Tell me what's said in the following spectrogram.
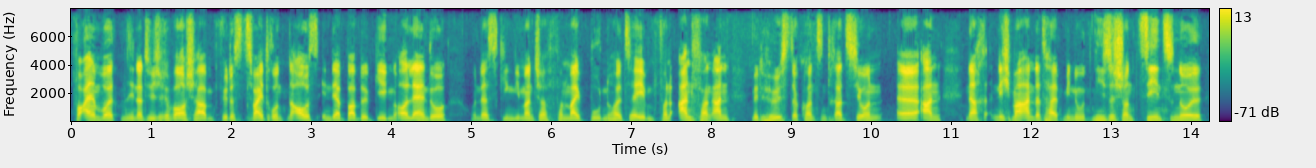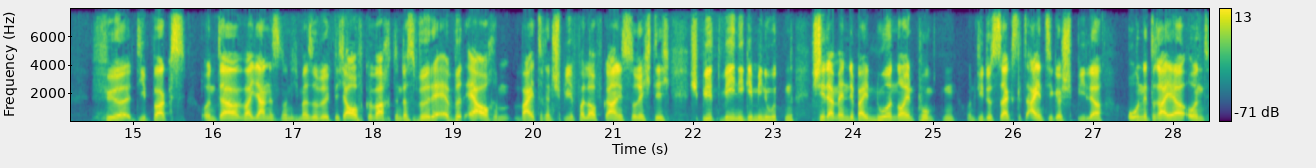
Vor allem wollten sie natürlich Revanche haben für das Zweitrunden aus in der Bubble gegen Orlando. Und das ging die Mannschaft von Mike Budenholzer eben von Anfang an mit höchster Konzentration äh, an. Nach nicht mal anderthalb Minuten hieß es schon 10 zu 0 für die Bucks. Und da war Janis noch nicht mal so wirklich aufgewacht. Und das würde er, wird er auch im weiteren Spielverlauf gar nicht so richtig. Spielt wenige Minuten, steht am Ende bei nur neun Punkten und wie du sagst, als einziger Spieler ohne Dreier und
